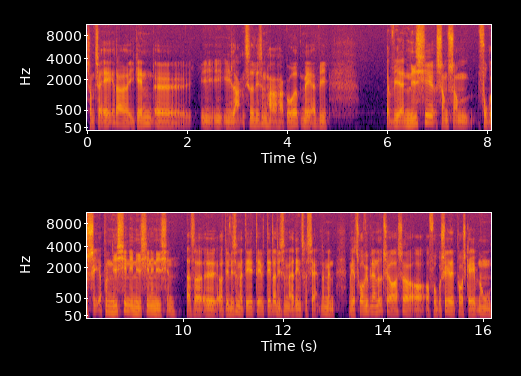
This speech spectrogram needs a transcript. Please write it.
som teater igen øh, i, i, i lang tid ligesom har, har gået med, at vi, at vi er en niche, som, som fokuserer på nichen i nichen i nichen. Altså, øh, og det er ligesom at det, det, det, der ligesom er det interessante. Men, men jeg tror, vi bliver nødt til også at, at, at fokusere lidt på at skabe nogle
